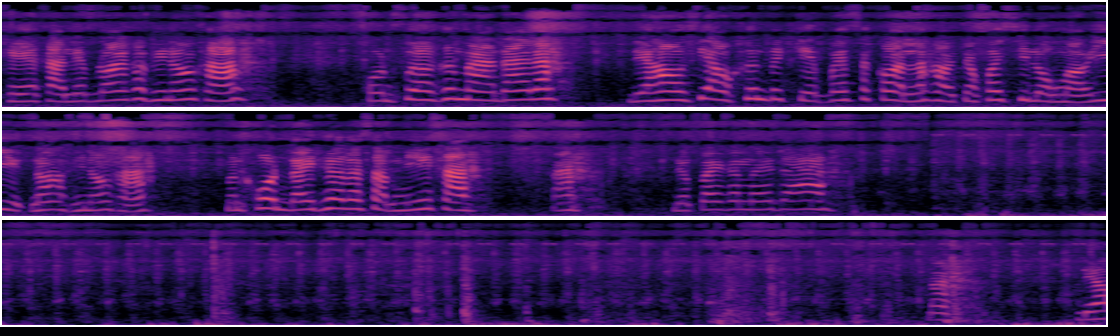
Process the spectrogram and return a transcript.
เคค่ะเรียบร้อยค่ะพี่น้องค่ะคนเฟืองขึ้นมาได้แล้วเดี๋ยวเราสิเอาขึ้นไปเก็บไว้ซะก่อนแล้วเราจะค่อยสิลงเอาอีกเนาะพี่น้องค่ะ มันคนได้เท่าละสำนี้ค่ะอะเดี๋ยวไปกันเลยจ้ามาเดี๋ยว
